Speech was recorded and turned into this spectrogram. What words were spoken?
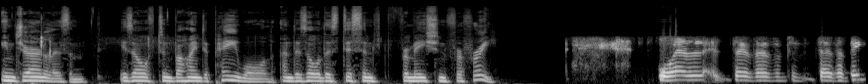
in journalism is often behind a paywall, and there's all this disinformation for free. Well, there's a, there's a big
